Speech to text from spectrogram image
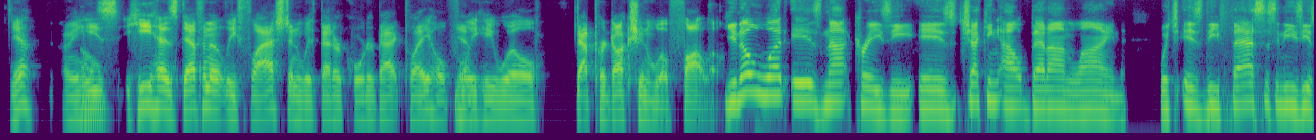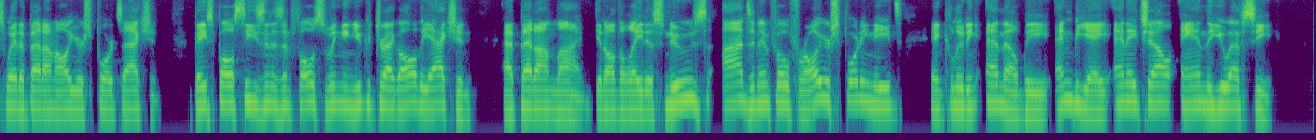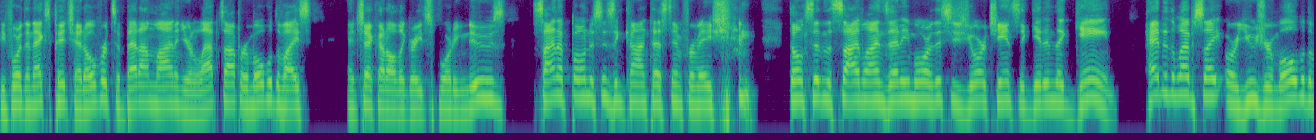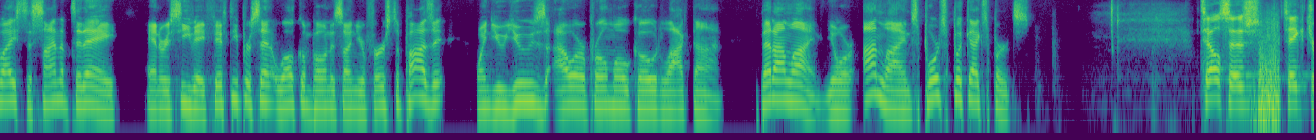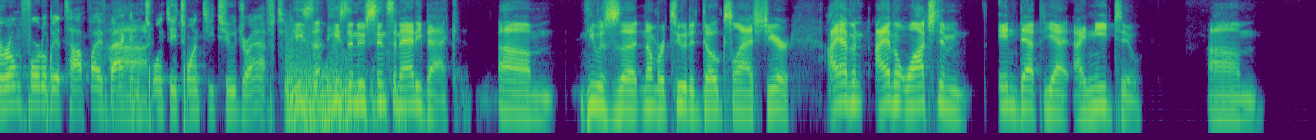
Yeah, I mean, oh. he's he has definitely flashed, and with better quarterback play, hopefully yeah. he will that production will follow. You know what is not crazy is checking out Bet Online, which is the fastest and easiest way to bet on all your sports action. Baseball season is in full swing, and you can track all the action at Bet Online. Get all the latest news, odds, and info for all your sporting needs, including MLB, NBA, NHL, and the UFC. Before the next pitch, head over to Bet Online on your laptop or mobile device and check out all the great sporting news, sign up bonuses, and contest information. Don't sit in the sidelines anymore. This is your chance to get in the game. Head to the website or use your mobile device to sign up today and receive a 50% welcome bonus on your first deposit when you use our promo code locked on. Bet online, your online sportsbook experts. Tell says take Jerome Ford will be a top five back ah, in the 2022 draft. He's the, he's the new Cincinnati back. Um, he was uh, number two to Doaks last year. I haven't I haven't watched him in depth yet. I need to. Um,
